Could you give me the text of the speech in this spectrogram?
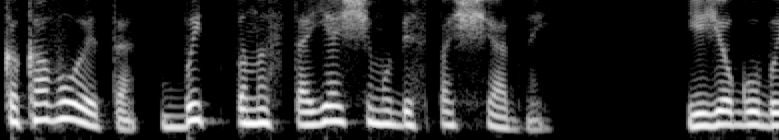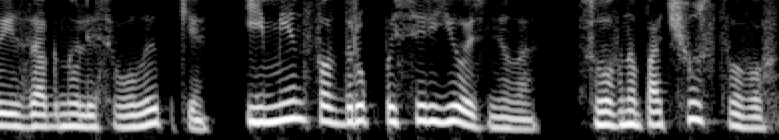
каково это — быть по-настоящему беспощадной. Ее губы изогнулись в улыбке, и Минфа вдруг посерьезнела, словно почувствовав,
